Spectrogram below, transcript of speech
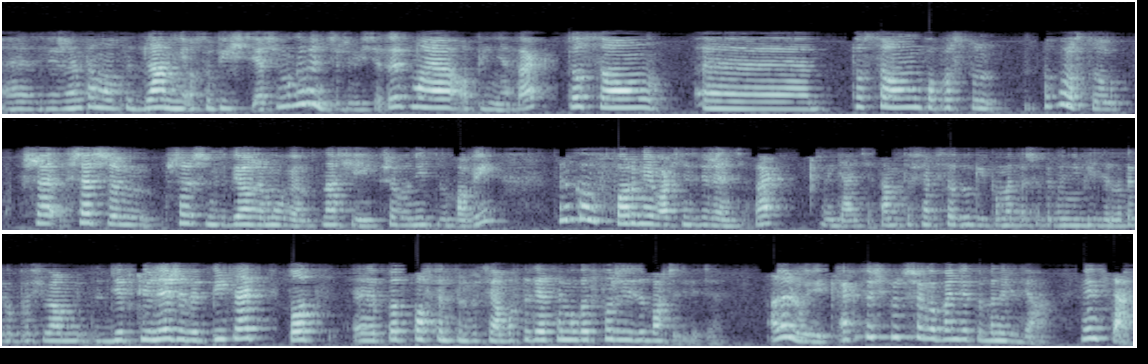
e, zwierzęta mocy dla mnie osobiście, ja się mogę mylić oczywiście, to jest moja opinia, tak? To są, to są po prostu, po prostu w sze- w szerszym, w szerszym zbiorze mówiąc, nasi przewodnicy duchowi, tylko w formie właśnie zwierzęcia, tak? Witajcie. Tam ktoś napisał długi komentarz, ja tego nie widzę, dlatego prosiłam dziewczyny, żeby pisać pod, e, pod postem, który wrzuciłam, bo wtedy ja sobie mogę otworzyć i zobaczyć, wiecie. Ale luzik, jak coś krótszego będzie, to będę widziała. Więc tak,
